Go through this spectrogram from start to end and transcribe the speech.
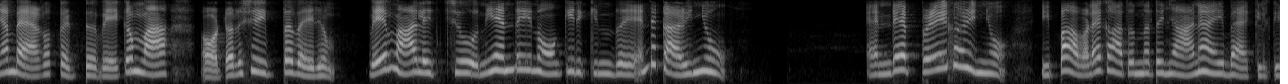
ഞാൻ ബാഗൊക്കെ ഇട്ട്. വേഗം വാ. ഓട്ടോറിക്ഷ ഇപ്പം വരും. വേഗം വാ ലച്ചു. നീ എന്താ ഈ നോക്കിയിരിക്കുന്നത്? എന്റെ കഴിഞ്ഞു. എന്റെ എപ്പോഴേ കഴിഞ്ഞു? ഇപ്പൊ അവളെ കാത്തുന്നിട്ട് ഞാനായി ബാക്കിലേക്ക്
